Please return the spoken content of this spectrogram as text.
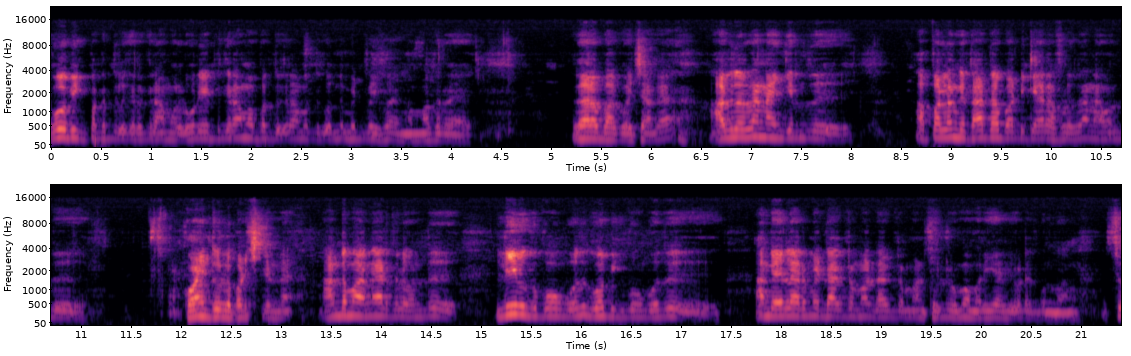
கோபிக்கு பக்கத்தில் இருக்கிற கிராமங்கள் ஒரு எட்டு கிராமம் பத்து கிராமத்துக்கு வந்து மிட்வைஃபாக எங்கள் மதுரை வேலை பார்க்க வச்சாங்க. அதில் தான் நான் இங்கேருந்து அப்போல்லாம் இங்கே தாத்தா பாட்டி கேர் ஆஃபில் தான் நான் வந்து கோயம்புத்தூரில் படிச்சுட்டு இருந்தேன். அந்த மாதிரி நேரத்தில் வந்து லீவுக்கு போகும்போது கோபிக்கு போகும்போது அங்கே எல்லாருமே டாக்டர்மா டாக்டர்மான்னு சொல்லிட்டு ரொம்ப மரியாதையோடு இது பண்ணுவாங்க. ஸோ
